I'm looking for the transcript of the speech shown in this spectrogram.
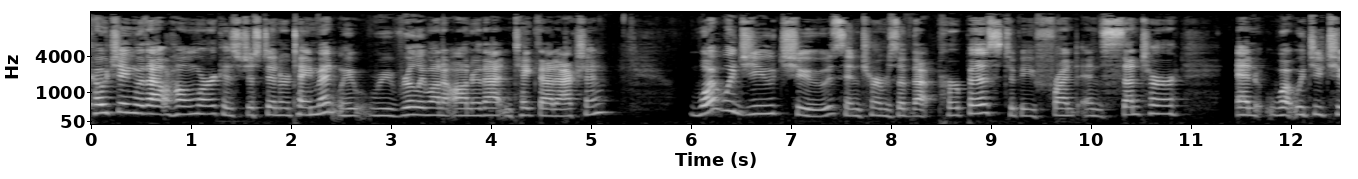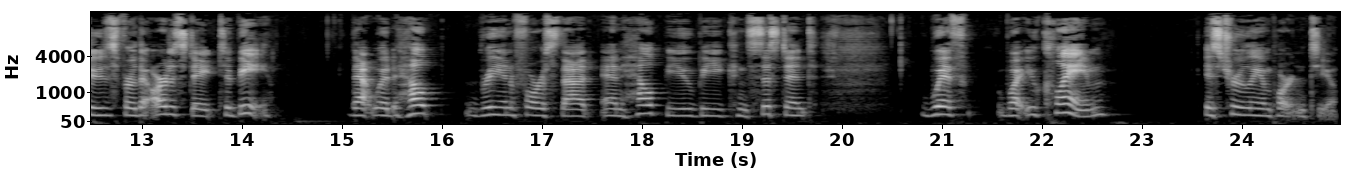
Coaching without homework is just entertainment. We, we really want to honor that and take that action. What would you choose in terms of that purpose to be front and center? And what would you choose for the artist date to be? That would help reinforce that and help you be consistent with what you claim is truly important to you.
